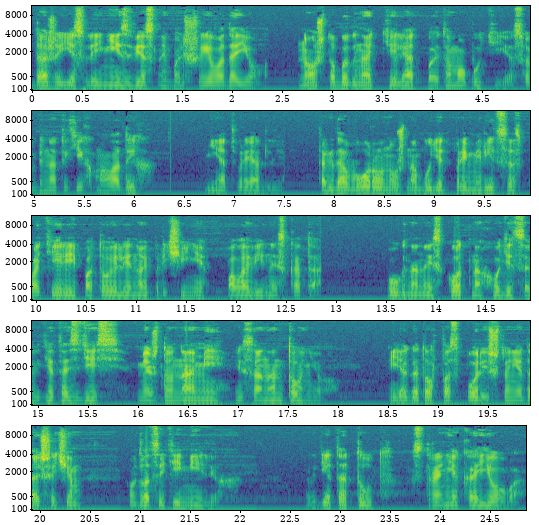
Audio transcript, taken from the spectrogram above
даже если неизвестны большие водоемы. Но чтобы гнать телят по этому пути, особенно таких молодых, нет, вряд ли. Тогда вору нужно будет примириться с потерей по той или иной причине половины скота. Угнанный скот находится где-то здесь, между нами и Сан-Антонио. Я готов поспорить, что не дальше, чем в 20 милях. Где-то тут, в стране Каева.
